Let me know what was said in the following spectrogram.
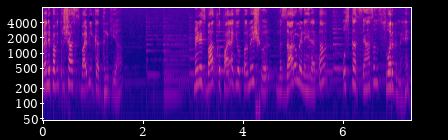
मैंने पवित्र शास्त्र बाइबल का अध्ययन किया, मैंने इस बात को पाया कि वो परमेश्वर मजारों में नहीं रहता, उसका सिंहासन स्वर्ग में है।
